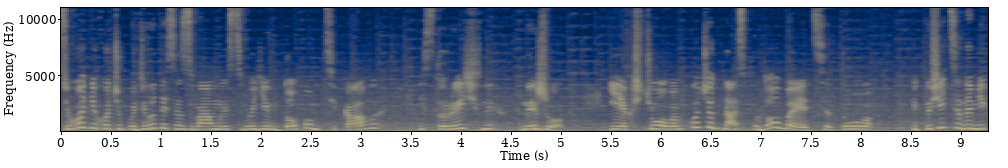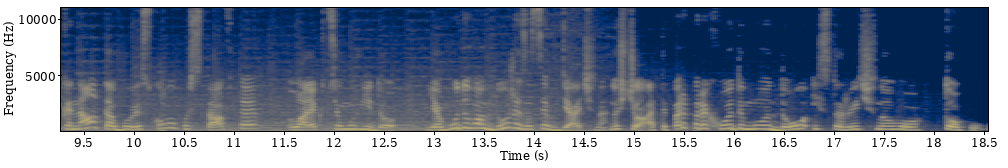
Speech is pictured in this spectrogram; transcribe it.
Сьогодні хочу поділитися з вами своїм топом цікавих історичних книжок. І якщо вам хоч одна сподобається, то підпишіться на мій канал та обов'язково поставте лайк цьому відео. Я буду вам дуже за це вдячна. Ну що, а тепер переходимо до історичного топу.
